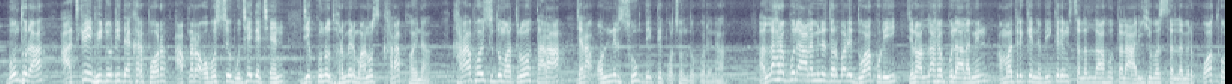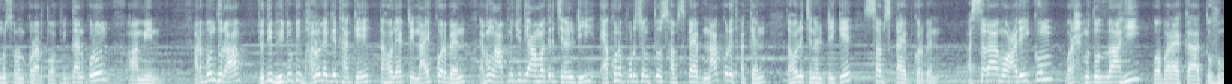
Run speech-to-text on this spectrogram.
বন্ধুরা, আজকের এই ভিডিওটি দেখার পর আপনারা অবশ্যই বুঝে গেছেন যে কোনো ধর্মের মানুষ খারাপ হয় না। খারাপ হয় শুধুমাত্র তারা, যারা অন্যের সুখ দেখতে পছন্দ করে না। আল্লাহ রব্বুল আলমিনের দরবারে দোয়া করি যেন আল্লাহ রব্বুল আলমিন আমাদেরকে নবী করিম সাল্লাহ তালা আলিহি ওয়াসাল্লামের পথ অনুসরণ করার তৌফিক দান করুন, আমিন। আর বন্ধুরা, যদি ভিডিওটি ভালো লেগে থাকে, তাহলে একটি লাইক করবেন এবং আপনি যদি আমাদের চ্যানেলটি এখনও পর্যন্ত সাবস্ক্রাইব না করে থাকেন, তাহলে চ্যানেলটিকে সাবস্ক্রাইব করবেন। আসসালামু আলাইকুম ওরহমতুল্লাহি ওবরাকাতুহু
